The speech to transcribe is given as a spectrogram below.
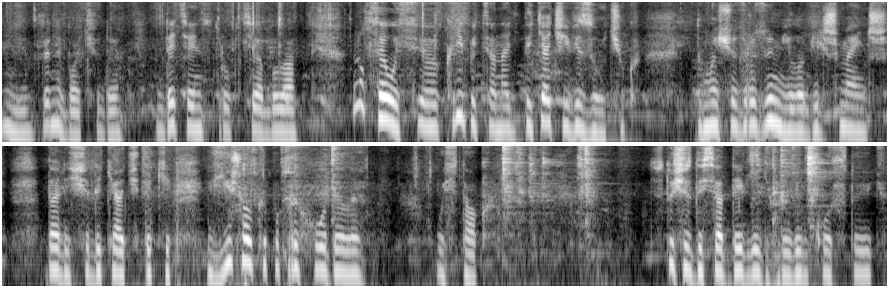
Ні, вже не бачу де. Де ця інструкція була. Ну, це ось е, кріпиться на дитячий візочок. Думаю, що зрозуміло більш-менш. Далі ще дитячі такі вішалки поприходили. Ось так. 169 гривень коштують.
